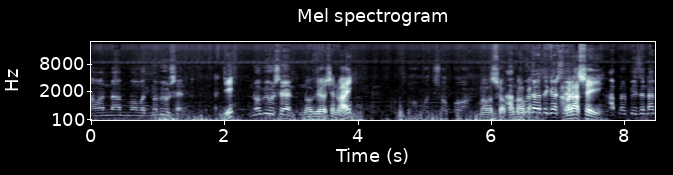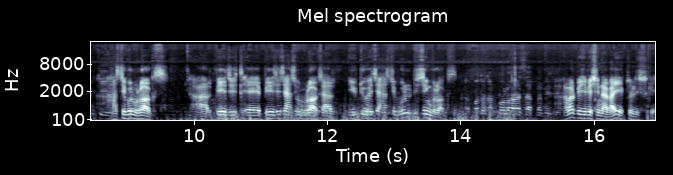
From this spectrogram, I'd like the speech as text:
আমার নাম মোহাম্মদ নবী হোসেন। জি? নবী হোসেন। নবী হোসেন ভাই। মোহাম্মদ স্বপন। নওগাঁ জায়গা আমার রাজশাহী। আপনার পেজের নাম কি? হাসিবুল ব্লগস। আর পেজ হচ্ছে পেজ হচ্ছে হাসিবুল ব্লগস আর ইউটিউব হচ্ছে হাসিবুল ফিশিং ব্লগস। কতজন ফলোয়ার আছে আপনার পেজে? আমার পেজে বেশি না ভাই একচল্লিশকে।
